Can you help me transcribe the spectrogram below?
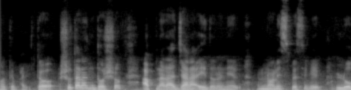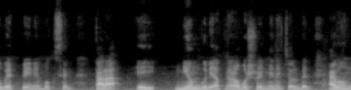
হতে পারি। তো সুতরাং দর্শক, আপনারা যারা এই ধরনের নন স্পেসিফিক লো ব্যাক পেইনে ভুগছেন, তারা এই নিয়মগুলি আপনারা অবশ্যই মেনে চলবেন এবং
